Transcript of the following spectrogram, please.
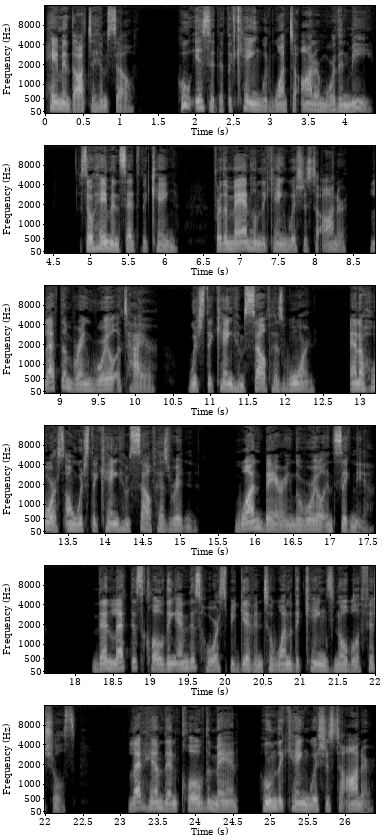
Haman thought to himself, Who is it that the king would want to honor more than me? So Haman said to the king, For the man whom the king wishes to honor, let them bring royal attire, which the king himself has worn, and a horse on which the king himself has ridden one bearing the royal insignia. Then let this clothing and this horse be given to one of the king's noble officials. Let him then clothe the man whom the king wishes to honor,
